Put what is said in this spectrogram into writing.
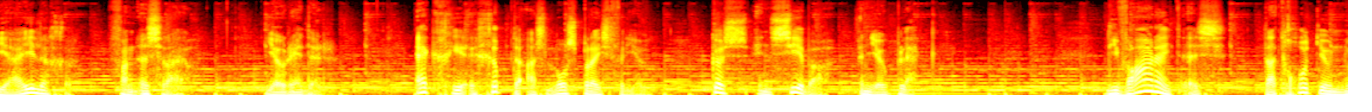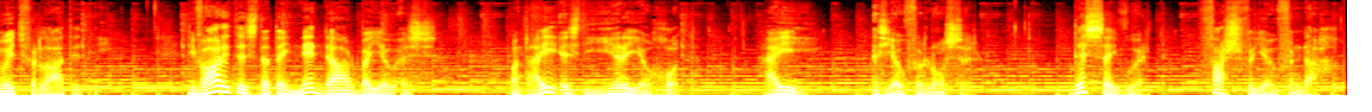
die heilige van Israel, jou redder. Ek gee Egipte as losprys vir jou, Kus en Seba in jou plek. Die waarheid is dat God jou nooit verlaat het nie. Die waarheid is dat hy net daar by jou is, want hy is die Here jou God. Hy is jou verlosser. Dis sy woord vars vir jou vandag.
